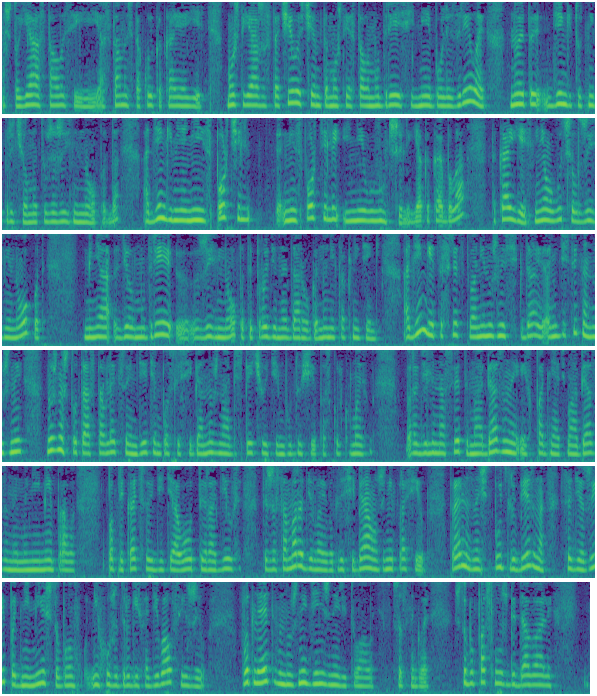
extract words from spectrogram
что я осталась и останусь такой, какая я есть. Может, я ожесточилась чем-то, может, я стала мудрее, сильнее, более зрелой, но это деньги тут ни при чем, это уже жизненный опыт, да. А деньги меня не испортили, не испортили и не улучшили. Я какая была, такая есть. Меня улучшил жизненный опыт. Меня сделал мудрее э, жизненный опыт и пройденная дорога, но никак не деньги. А деньги это средства, они нужны всегда, и они действительно нужны. Нужно что-то оставлять своим детям после себя, нужно обеспечивать им будущее, поскольку мы их родили на свет, и мы обязаны их поднять, мы обязаны, мы не имеем права попрекать свое дитя. Вот ты родился, ты же сама родила его для себя, он же не просил. Правильно? Значит, будь любезна, содержи, подними, чтобы он не хуже других одевался и жил. Вот для этого нужны денежные ритуалы, собственно говоря, чтобы по службе давали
